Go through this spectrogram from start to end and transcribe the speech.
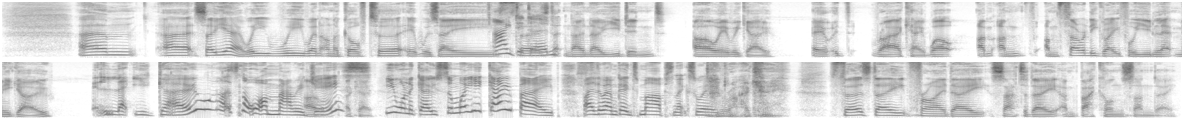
Um. Uh. So yeah, we we went on a golf tour. It was a. I didn't. No, no, you didn't. Oh, here we go. It, it- right. Okay. Well, I'm I'm I'm thoroughly grateful you let me go. Let you go. That's not what a marriage Oh, is. okay. You want to go somewhere, you go, babe. By the way, I'm going to Marbs next week. Right. Okay. Thursday, Friday, Saturday, and back on Sunday.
